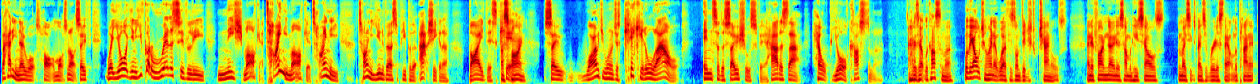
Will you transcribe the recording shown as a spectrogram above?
but how do you know what's hot and what's not? So, if, where you're, you know, you've got a relatively niche market, a tiny market, a tiny, tiny universe of people that are actually going to buy this. Kit. That's fine. So, why would you want to just kick it all out into the social sphere? How does that help your customer? How does it help the customer? Well, the ultra high net worth is on digital channels, and if I'm known as someone who sells the most expensive real estate on the planet.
